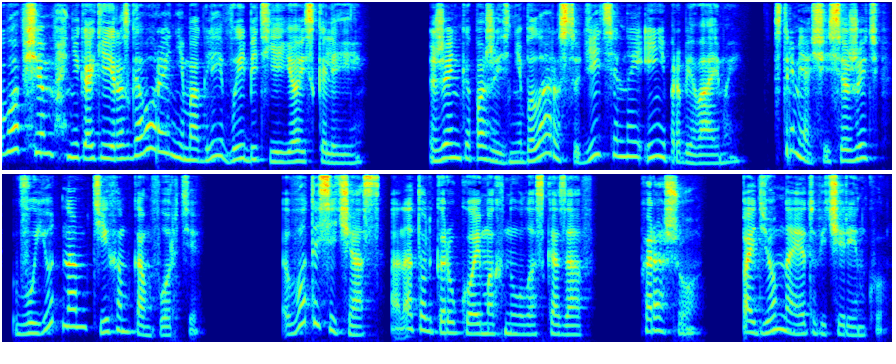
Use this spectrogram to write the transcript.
В общем, никакие разговоры не могли выбить ее из колеи. Женька по жизни была рассудительной и непробиваемой, стремящейся жить в уютном, тихом комфорте. Вот и сейчас она только рукой махнула, сказав «Хорошо, пойдем на эту вечеринку».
